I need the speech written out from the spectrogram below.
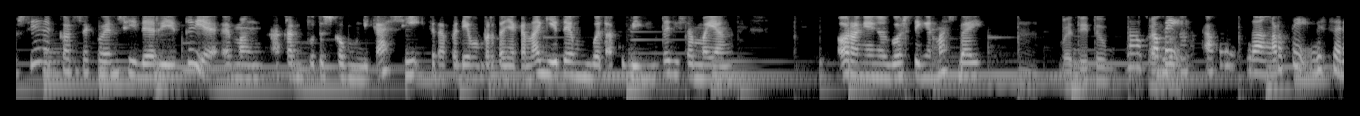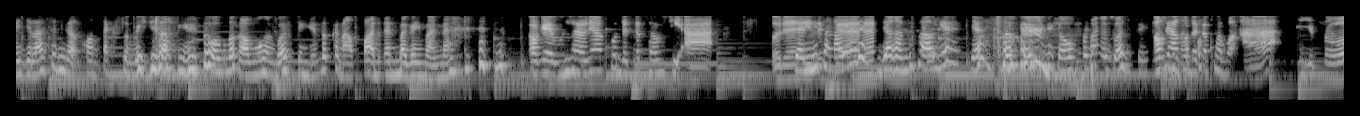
Maksudnya konsekuensi dari itu ya emang akan putus komunikasi. Kenapa dia mempertanyakan lagi itu yang membuat aku bingung tadi sama yang orang yang ngeghostingin Mas Bay. hmm, berarti itu Nah, Bukan tapi itu. aku nggak ngerti bisa dijelasin nggak konteks lebih jelasnya itu waktu kamu ngeghosting itu kenapa dan bagaimana Oke, misalnya aku deket sama si A. Udah dan misalnya deh, jangan misalnya yang selama ini kamu pernah ngeghosting Oke, aku Kenapa? deket sama A, gitu.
